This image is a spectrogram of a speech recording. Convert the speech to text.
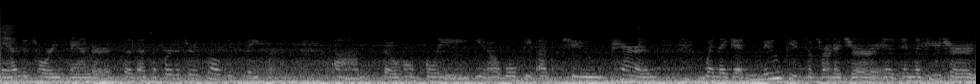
mandatory standards, so that the furniture itself is safer. Um, so hopefully, you know, it won't be up to parents when they get new pieces of furniture in, in the future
